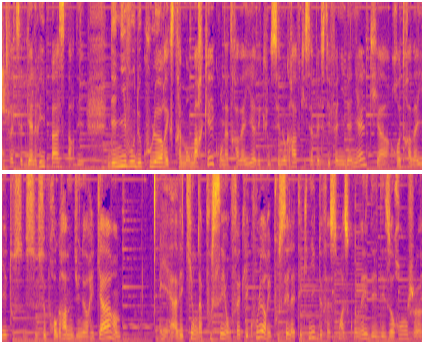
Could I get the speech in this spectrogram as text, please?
En fait, cette galerie passe par des, niveaux de couleurs extrêmement marqués qu'on a travaillé avec une scénographe qui s'appelle Stéphanie Daniel, qui a retravaillé tout ce, ce programme d'une heure et quart et avec qui on a poussé en fait les couleurs et poussé la technique de façon à ce qu'on ait des, oranges euh,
